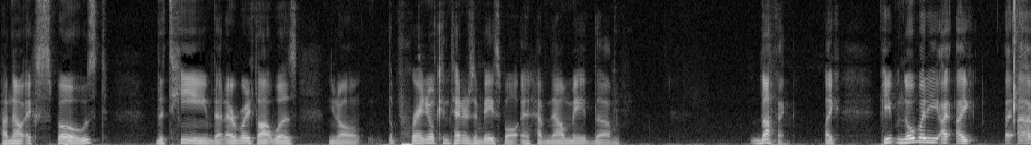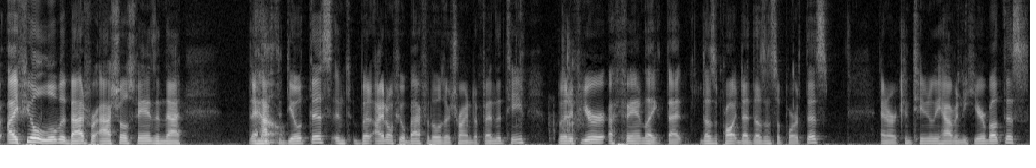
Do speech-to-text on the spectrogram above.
have now exposed the team that everybody thought was, you know, the perennial contenders in baseball and have now made them nothing. Like people, nobody. I I I, I feel a little bit bad for Astros fans in that they have to deal with this, and but I don't feel bad for those that are trying to defend the team. But if you're a fan like that doesn't probably that doesn't support this, and are continually having to hear about this,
